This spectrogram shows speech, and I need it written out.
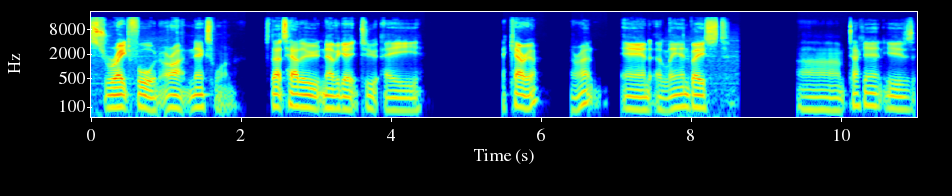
Straightforward. All right, next one. So that's how to navigate to a, a carrier all right. And a land-based um, TACAN is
